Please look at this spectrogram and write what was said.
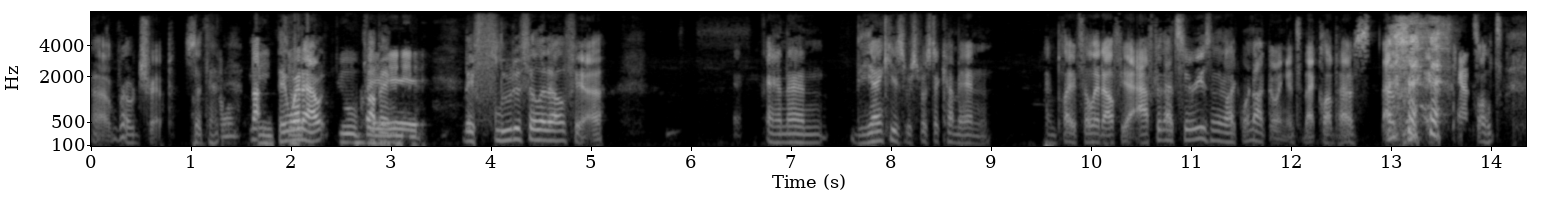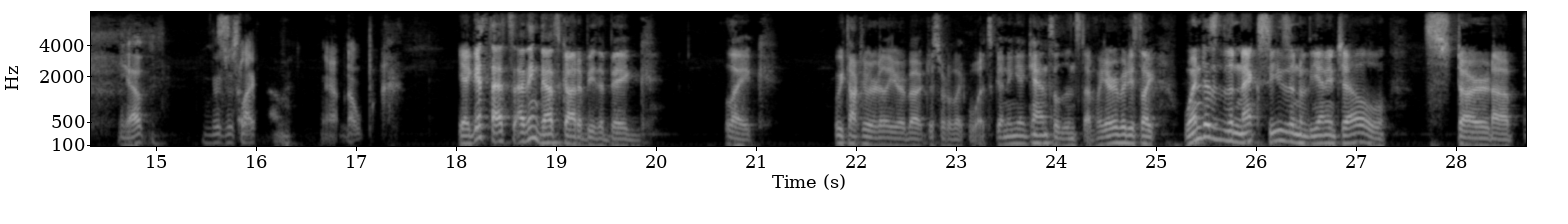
uh, road trip. So they, Don't they so went out. clubbing. They flew to Philadelphia, and then the Yankees were supposed to come in and play Philadelphia after that series, and they're like, "We're not going into that clubhouse. That was canceled." Yep. And they're just like, dumb. "Yeah, nope." Yeah, I guess that's. I think that's got to be the big, like, we talked about earlier about just sort of like what's going to get canceled and stuff. Like everybody's like, when does the next season of the NHL start up?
